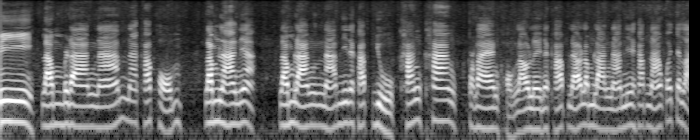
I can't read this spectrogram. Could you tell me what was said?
มีลำรางน้ำนะครับผมลำรางเนี่ยลำรางน้ำนี้นะครับอยู่ข้างๆแปลงของเราเลยนะครับ แล้วลำรางน้ำนี้นะครับ น้ำก็จะไหล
